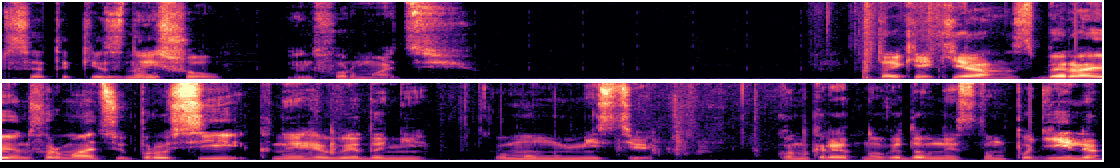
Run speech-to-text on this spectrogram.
Все-таки знайшов інформацію. Так як я збираю інформацію про всі книги, видані в моєму місті, конкретно видавництвом Поділля,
